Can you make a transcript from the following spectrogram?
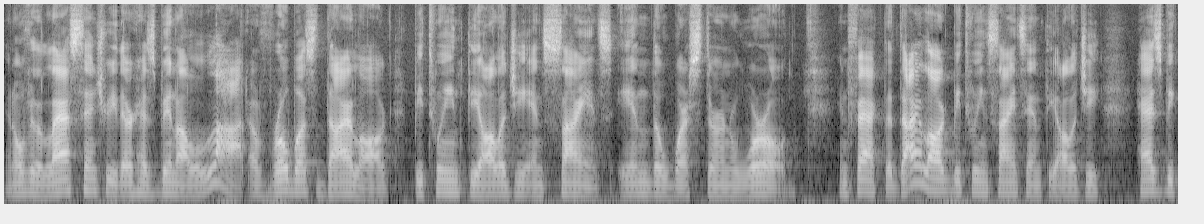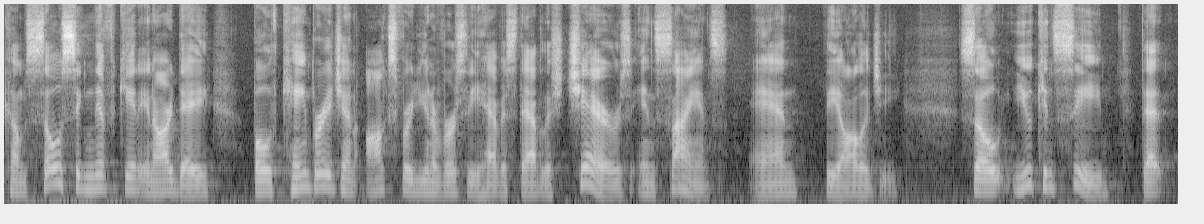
And over the last century, there has been a lot of robust dialogue between theology and science in the Western world. In fact, the dialogue between science and theology has become so significant in our day, both Cambridge and Oxford University have established chairs in science and theology. So you can see that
